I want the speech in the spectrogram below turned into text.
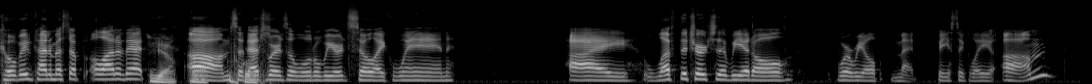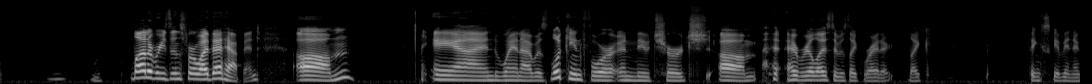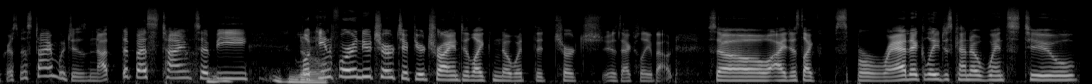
COVID kind of messed up a lot of that. yeah. Um, so that's where it's a little weird. So like when I left the church that we had all where we all met, basically. Um a lot of reasons for why that happened. Um and when I was looking for a new church, um, I realized it was like right at like Thanksgiving and Christmas time, which is not the best time to be No. looking for a new church if you're trying to like know what the church is actually about. So I just like sporadically just kind of went to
